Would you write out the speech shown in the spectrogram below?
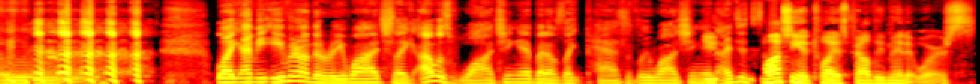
Ooh. like, I mean, even on the rewatch, like I was watching it, but I was like passively watching it. You- I just Watching it twice probably made it worse.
